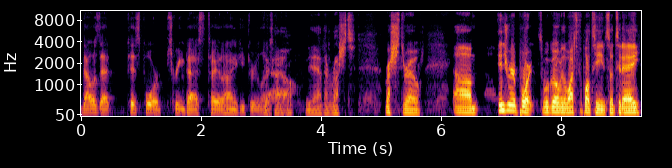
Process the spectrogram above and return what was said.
that was that piss poor screen pass Taylor Heinicke threw last game. Wow. Yeah, the rushed rush throw. Um, injury report. So we'll go over the watch football team. So today,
